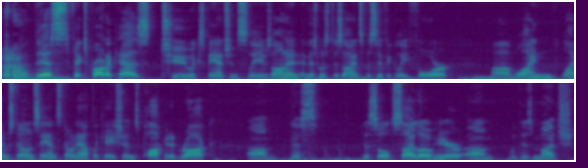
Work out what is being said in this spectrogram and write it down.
this fixed product has two expansion sleeves on it, and this was designed specifically for um, lime, limestone, sandstone applications, pocketed rock. Um, this this old silo here, um, with as much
